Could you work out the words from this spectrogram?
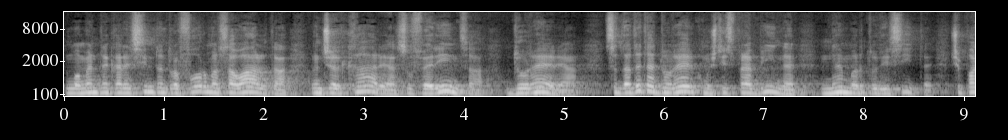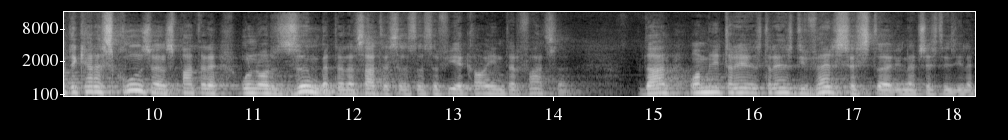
în momente în care simt într-o formă sau alta încercarea, suferința, durerea. Sunt atâtea dureri, cum știți prea bine, nemărturisite și poate chiar ascunse în spatele unor zâmbete lăsate să, să, să fie ca o interfață. Dar oamenii trăiesc, trăiesc diverse stări în aceste zile.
